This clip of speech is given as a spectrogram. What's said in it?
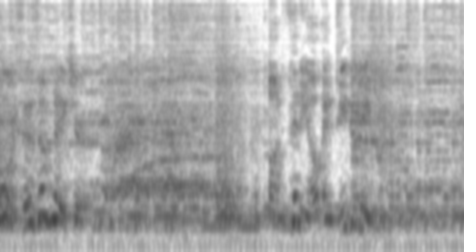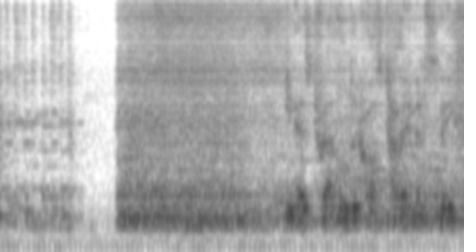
Forces of Nature. On video and DVD. Time and space.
